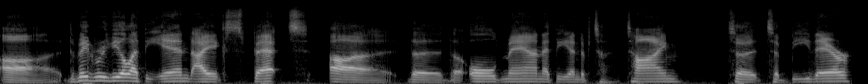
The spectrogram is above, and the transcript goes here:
uh the big reveal at the end i expect uh the the old man at the end of t- time to to be there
